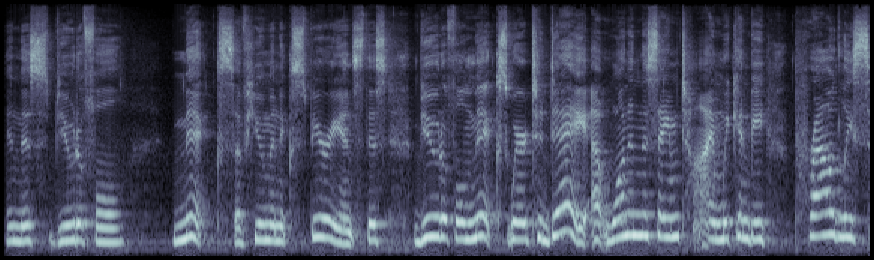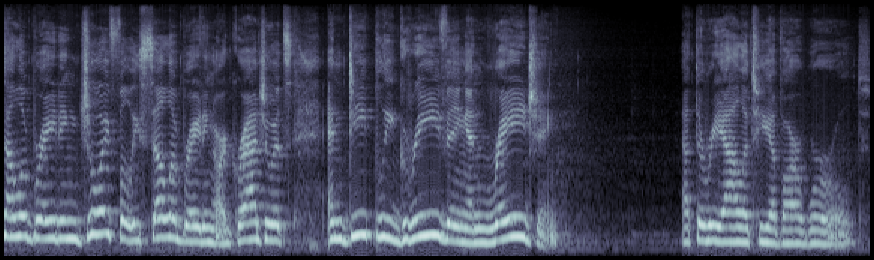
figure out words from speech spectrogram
in this beautiful mix of human experience, this beautiful mix where today, at one and the same time, we can be proudly celebrating, joyfully celebrating our graduates, and deeply grieving and raging at the reality of our world.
